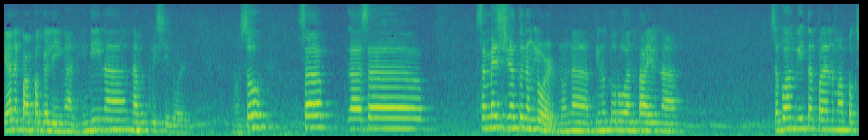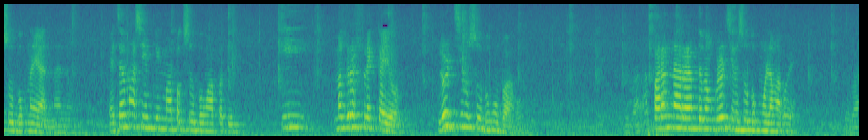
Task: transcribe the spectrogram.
Kaya nagpapagalingan, hindi na na-please si Lord. No? So, sa uh, sa sa message na to ng Lord, no, na tinuturuan tayo na sa pamagitan pala ng mga pagsubok na yan, ano, kahit sa mga simpleng mga pagsubok, mga patid, i, mag-reflect kayo, Lord, sinusubok mo ba ako? Diba? Parang naramdaman ko, Lord, sinusubok mo lang ako eh. Diba?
